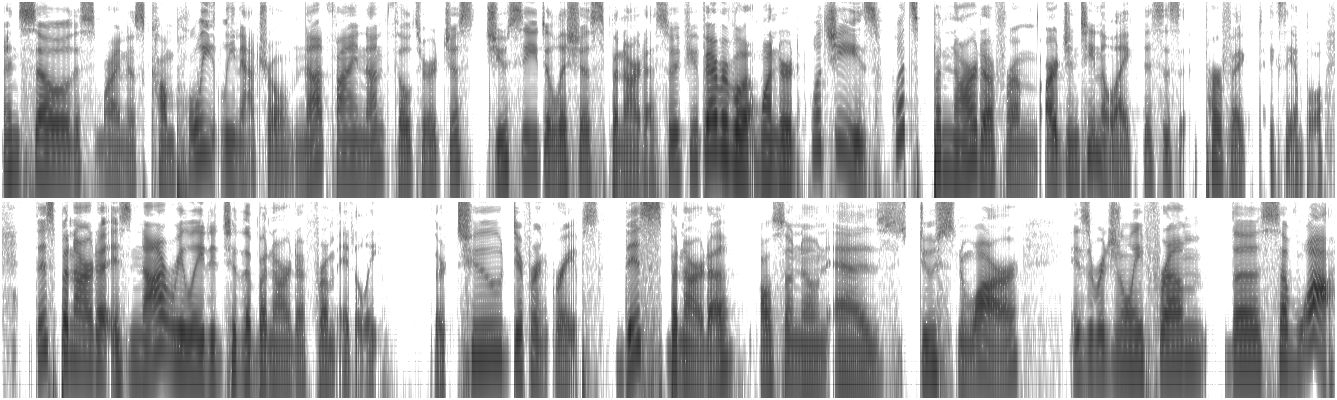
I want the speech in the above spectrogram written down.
And so this wine is completely natural, not fine, not filtered, just juicy, delicious Bonarda. So if you've ever wondered, well, geez, what's Bonarda from Argentina like? This is a perfect example. This Bonarda is not related to the Bonarda from Italy. They're two different grapes. This Bonarda, also known as Douce Noir, is originally from the Savoie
